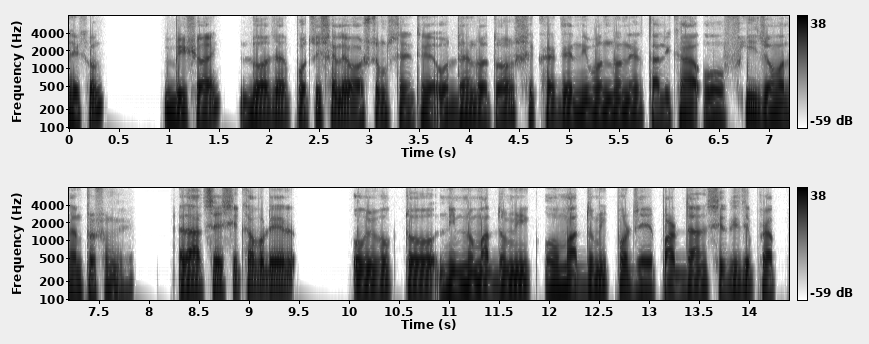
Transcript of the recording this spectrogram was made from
দেখুন, বিষয় দু পঁচিশ সালে অষ্টম শ্রেণীতে অধ্যয়নরত শিক্ষার্থীদের নিবন্ধনের তালিকা ও ফি জমাদান প্রসঙ্গে রাজশাহী শিক্ষা বোর্ডের অবিভক্ত নিম্ন মাধ্যমিক ও মাধ্যমিক পর্যায়ে পাঠদান স্বীকৃতিপ্রাপ্ত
